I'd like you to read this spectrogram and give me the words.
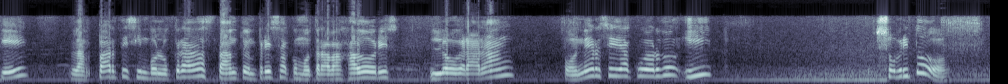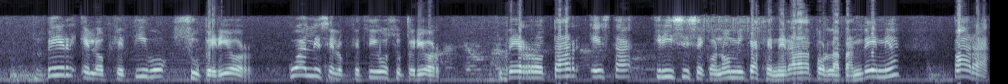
que las partes involucradas, tanto empresa como trabajadores, lograrán ponerse de acuerdo y, sobre todo, ver el objetivo superior. ¿Cuál es el objetivo superior? Derrotar esta crisis económica generada por la pandemia para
